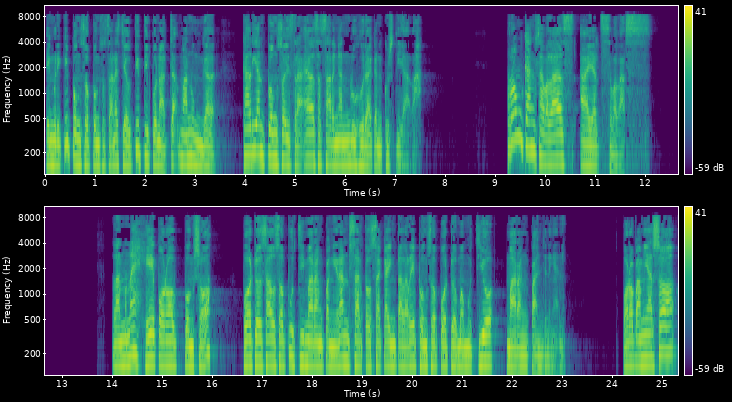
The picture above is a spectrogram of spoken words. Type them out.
Ing mriki bangsa-bangsa sanes Yahudi dipun ajak manunggal kalian bangsa Israel sesarengan ngluhuraken Gusti Allah. Rom kang 11 ayat 11. lan meneh he para bangsa padha sausa puji marang pangeran sarta sakaing talare bangsa padha memujio marang panjenengani. Para pamirsa,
